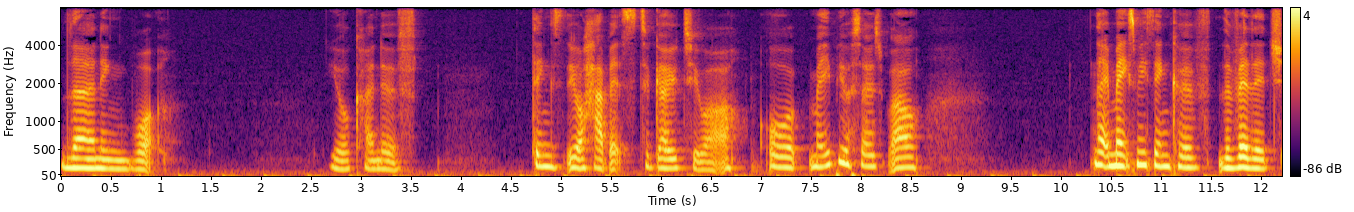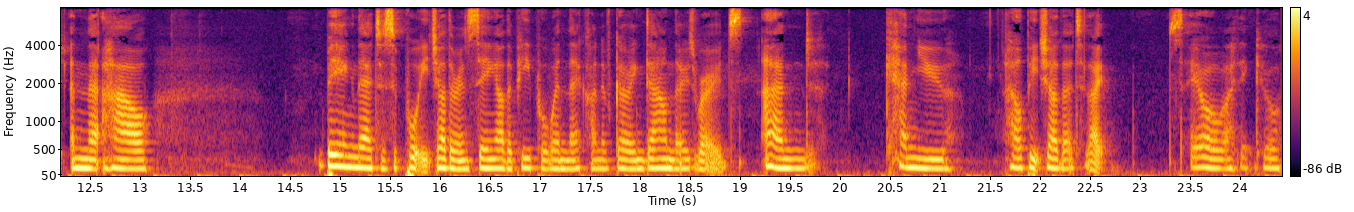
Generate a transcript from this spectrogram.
learning what your kind of things, your habits to go to are, or maybe also as well. That it makes me think of the village and that how being there to support each other and seeing other people when they're kind of going down those roads and can you help each other to like say oh i think you're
